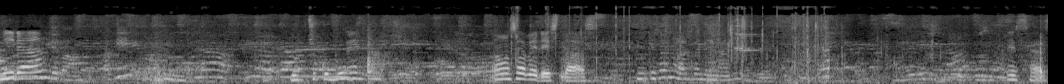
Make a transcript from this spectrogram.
Mira. Vamos a ver estas. Esas.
